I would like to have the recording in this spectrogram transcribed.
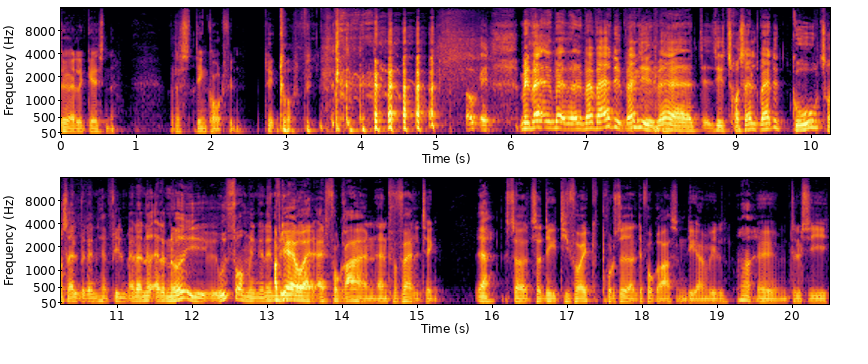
dør alle gæstene. Og der, det er en kort film. Det er en kort film. okay. Men hvad, hvad, hvad, hvad er det, hvad er det, hvad er det, trods alt, hvad er det gode trods alt ved den her film? Er der, no, er der noget i udformningen af den Og film? det er jo, at, at foie gras er en, er en forfærdelig ting. Ja. Så, så det, de får ikke produceret alt det foie gras, som de gerne ville. Øh, det vil sige,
